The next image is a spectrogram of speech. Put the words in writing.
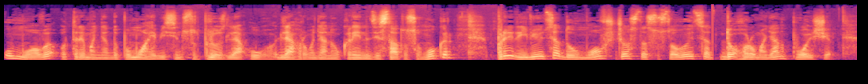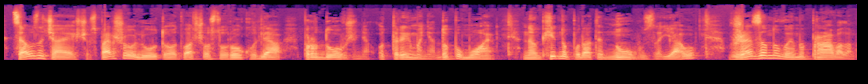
умови отримання допомоги 800 для, для громадян України зі статусом Укр прирівнюються до умов, що застосовуються до громадян Польщі Польщі. Це означає, що з 1 лютого 26 року для продовження отримання допомоги необхідно подати нову заяву вже за новими правилами.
